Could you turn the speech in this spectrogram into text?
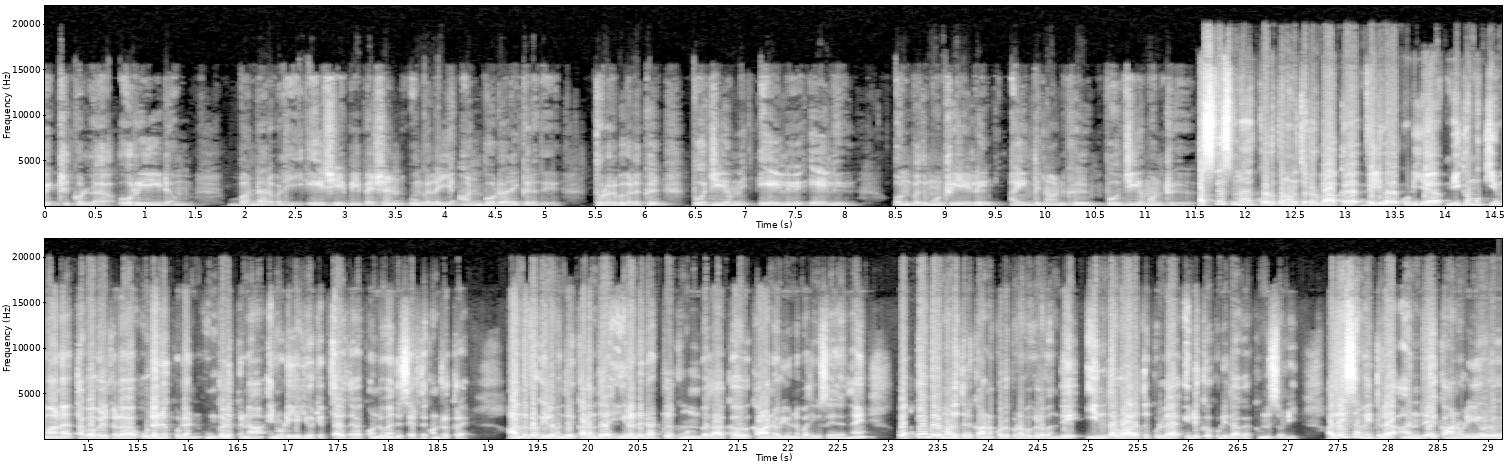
பெற்றுக்கொள்ள ஒரே இடம் பண்டாரவளை ஏசிபி பேஷன் உங்களை அன்போடு அழைக்கிறது. தொடர்புகளுக்கு பூஜ்ஜியம் ஏழு ஏழு ஒன்பது மூன்று ஏழு ஐந்து நான்கு பூஜ்ஜியம் ஒன்று. அஸ்விஸ்ம கொடுப்பனவு தொடர்பாக வெளிவரக்கூடிய மிக முக்கியமான தகவல்களை உடனுக்குடன் உங்களுக்கு நான் என்னுடைய யூடியூப் தளத்தை கொண்டு வந்து சேர்த்து கொண்டிருக்கிறேன். அந்த வகையில வந்து கடந்த இரண்டு நாட்களுக்கு முன்பதாக ஒரு காணொலி ஒன்று பதிவு செய்திருந்தேன். அக்டோபர் மாதத்திற்கான கொடுப்பனவுகளை வந்து இந்த வாரத்துக்குள்ள எடுக்கக்கூடியதாக இருக்கும்னு சொல்லி. அதே சமயத்துல அன்றைய காணொலியை ஒரு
